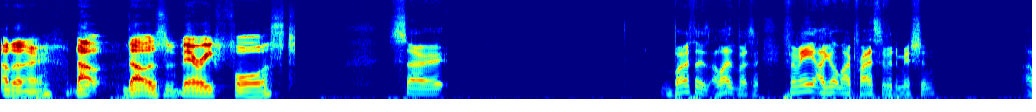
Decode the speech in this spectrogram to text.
I don't know. That that was very forced. So both those, I like both. those. For me, I got my price of admission. I,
